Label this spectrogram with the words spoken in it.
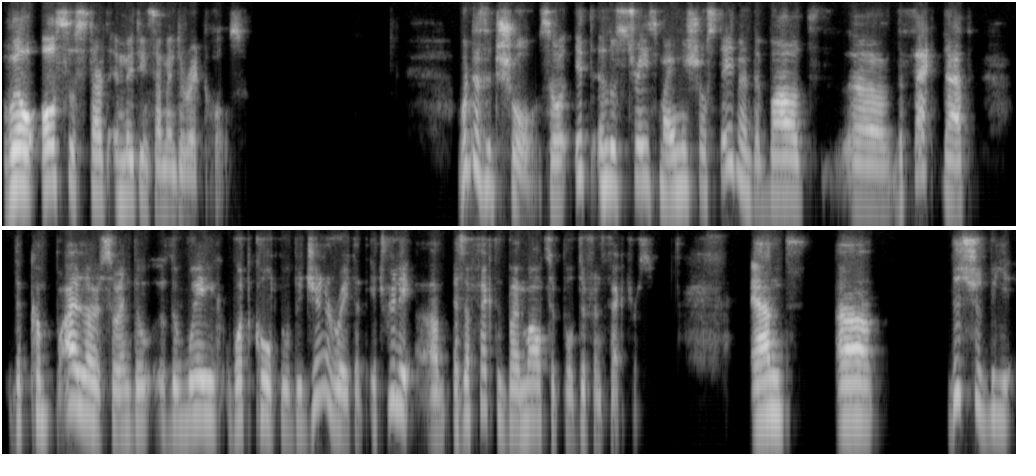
will also start emitting some indirect calls what does it show? So it illustrates my initial statement about uh, the fact that the compiler, so and the, the way what code will be generated, it really uh, is affected by multiple different factors. And uh, this should be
